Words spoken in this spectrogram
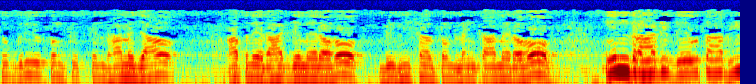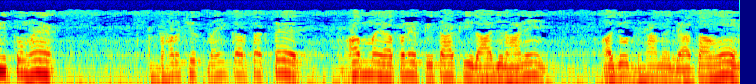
सुग्रीव तुम किसकिधा में जाओ? अपने राज्य में रहो, विभीषण तुम लंका में रहो। इंद्र आदि देवता भी तुम्हें धर्षित नहीं कर सकते। अब मैं अपने पिता की राजधानी अयोध्या में जाता हूँ।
